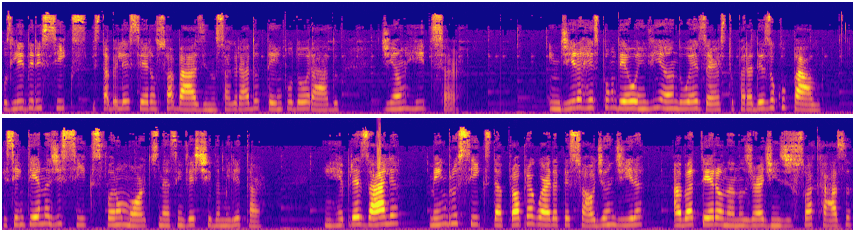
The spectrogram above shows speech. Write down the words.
os líderes Sikhs estabeleceram sua base no sagrado Templo Dourado de Amritsar. Indira respondeu enviando o exército para desocupá-lo, e centenas de Sikhs foram mortos nessa investida militar. Em represália, membros Sikhs da própria guarda pessoal de Andira abateram-na nos jardins de sua casa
